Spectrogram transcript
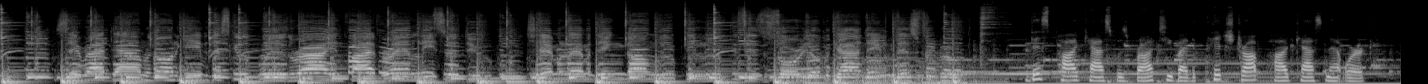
Sit right down, we're gonna give you the scoop with Ryan Pfeiffer and Lisa Dupe. Stammer, lamma, ding dong, loop de loop. This is the story of a guy named Mr. Boop. This podcast was brought to you by the Pitch Drop Podcast Network.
